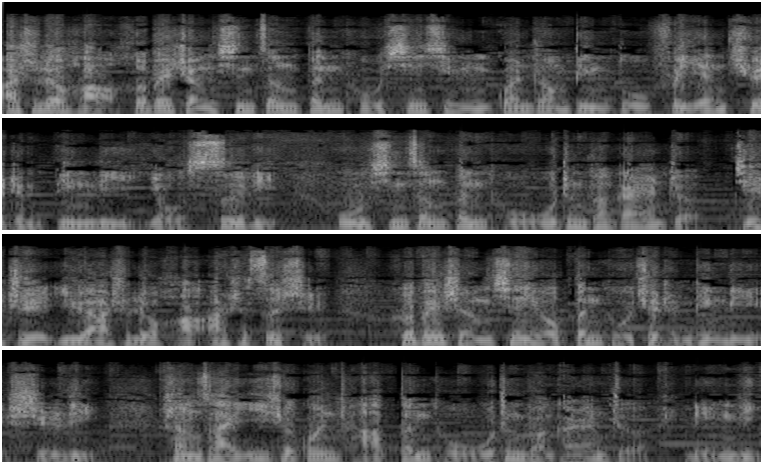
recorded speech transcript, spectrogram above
二十六号，河北省新增本土新型冠状病毒肺炎确诊病例有四例，无新增本土无症状感染者。截至一月二十六号二十四时，河北省现有本土确诊病例十例，尚在医学观察本土无症状感染者零例。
